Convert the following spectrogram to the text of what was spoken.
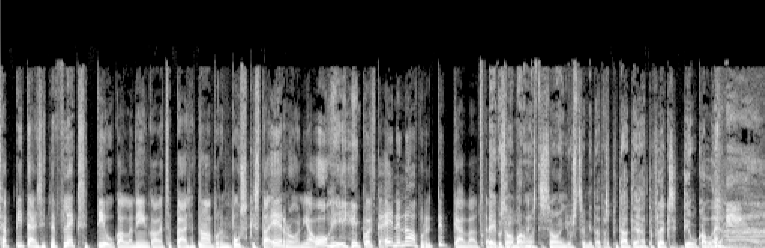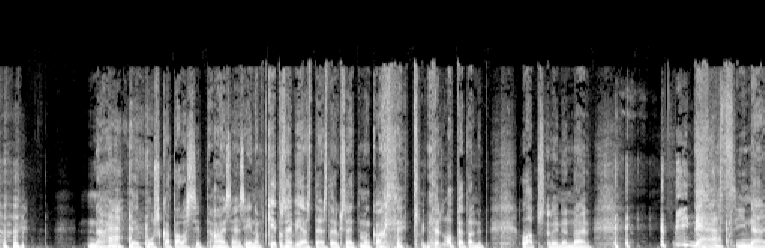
sä pitäisit ne flexit tiukalla niin kauan, että sä pääset naapurin puskista eroon ja ohi, koska ei ne naapurit tykkää välttämättä. Ei kun se on varmasti, se on just se, mitä tässä pitää tehdä, että flexit tiukalla ja näin, ettei puskat ala sitten haiseen siinä. Kiitos hei viesteistä, 172, miten lopeta nyt lapsellinen näin. Minä. Sinä.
